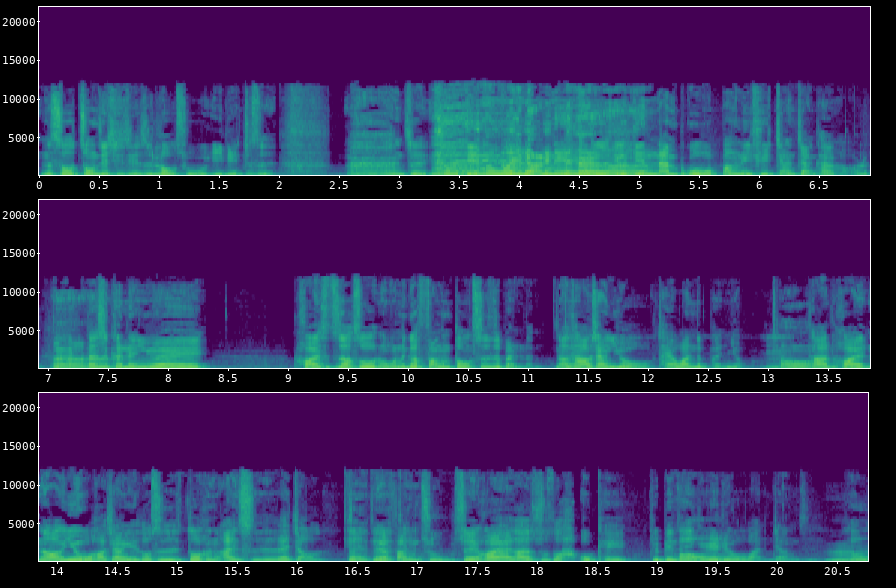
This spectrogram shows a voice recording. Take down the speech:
那时候中介其实也是露出一点就是。嗯，这有点为难 呢，就是有点难。不过我帮你去讲讲看好了。但是可能因为后来是知道说，我那个房东是日本人，然后他好像有台湾的朋友，哦，他后来，然后因为我好像也都是都很按时的在缴对那个房租，所以后来他就说说 OK，就变成一个月六万这样子，哦，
